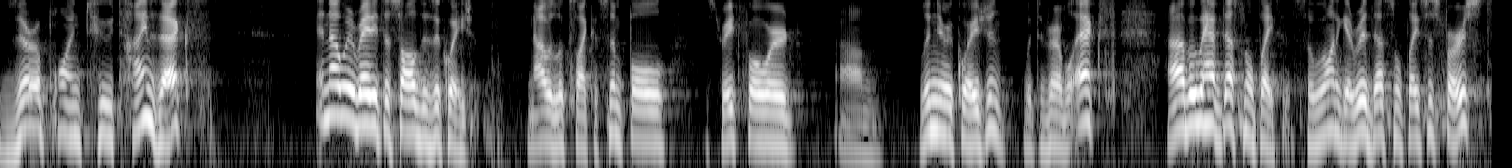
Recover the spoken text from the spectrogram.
0.2 times x. And now we're ready to solve this equation. Now it looks like a simple, straightforward um, linear equation with the variable x. Uh, but we have decimal places. So we want to get rid of decimal places first.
